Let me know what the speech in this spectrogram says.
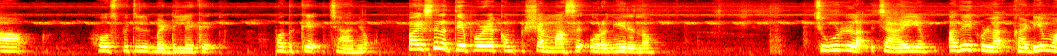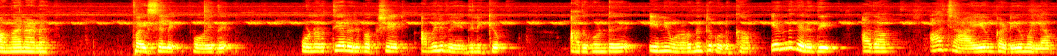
ആ ഹോസ്പിറ്റൽ ബെഡിലേക്ക് പതുക്കെ ചാഞ്ഞു. ഫൈസൽ എത്തിയപ്പോഴേക്കും ഷമ്മാസ് ഉറങ്ങിയിരുന്നു. ചൂടുള്ള ചായയും അതിലേക്കുള്ള കടിയും വാങ്ങാനാണ് ഫൈസൽ പോയത്. ഉണർത്തിയാൽ ഒരു പക്ഷേ അവന് വേദനിക്കും. അതുകൊണ്ട് ഇനി ഉണർന്നിട്ട് കൊടുക്കാം എന്ന് കരുതി അതാ ആ ചായയും കടിയുമെല്ലാം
